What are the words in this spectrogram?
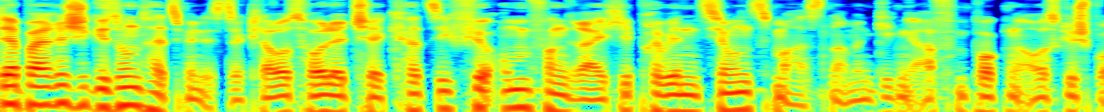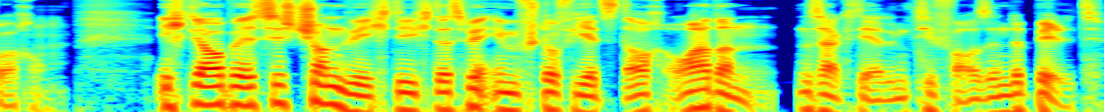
Der bayerische Gesundheitsminister Klaus Holleczek hat sich für umfangreiche Präventionsmaßnahmen gegen Affenpocken ausgesprochen. Ich glaube, es ist schon wichtig, dass wir Impfstoff jetzt auch ordern, sagte er dem TV-Sender Bild.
